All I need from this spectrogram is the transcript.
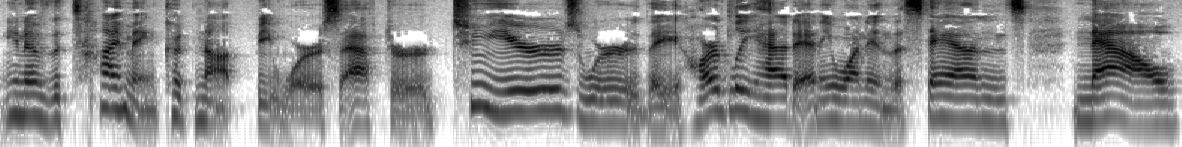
You know, the timing could not be worse. After two years where they hardly had anyone in the stands, now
